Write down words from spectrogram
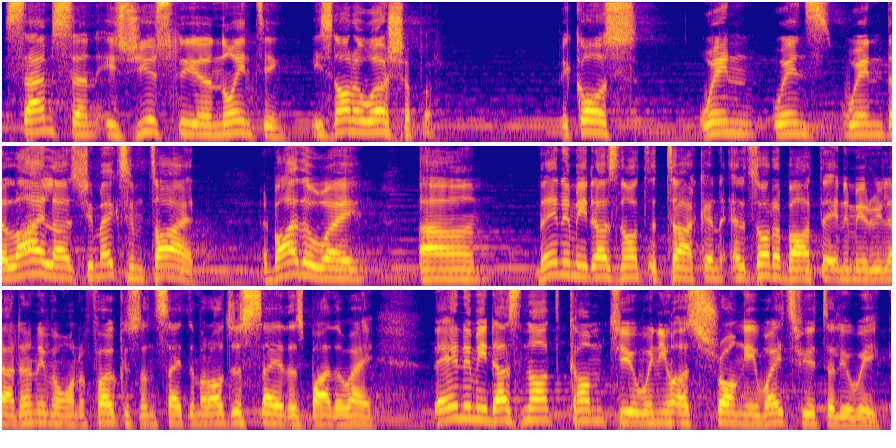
Samson is used to the anointing. He's not a worshiper. Because when when when Delilah, she makes him tired. And by the way, um, the enemy does not attack, and it's not about the enemy really. I don't even want to focus on Satan, but I'll just say this by the way. The enemy does not come to you when you are strong, he waits for you till you're weak.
